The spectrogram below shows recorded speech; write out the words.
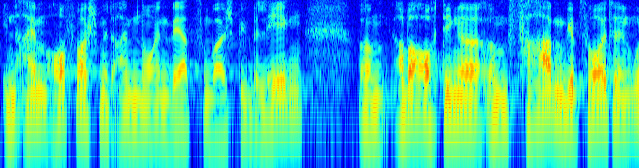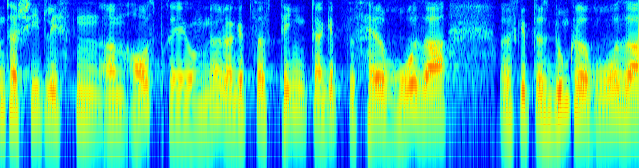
in einem Aufwasch mit einem neuen Wert zum Beispiel belegen. Ähm, aber auch Dinge, ähm, Farben gibt es heute in unterschiedlichsten ähm, Ausprägungen. Ne? Da gibt es das Pink, da gibt es das Hellrosa, es gibt das Dunkelrosa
